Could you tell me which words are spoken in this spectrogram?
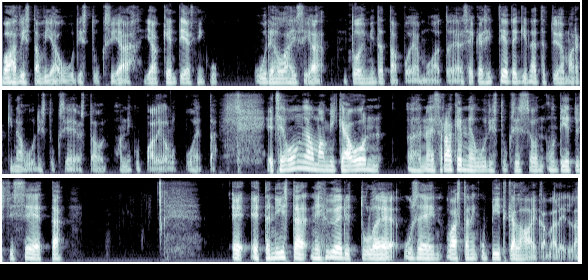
vahvistavia uudistuksia ja kenties niin kuin uudenlaisia toimintatapoja muotoja sekä sitten tietenkin näitä työmarkkinauudistuksia, joista on, on niin kuin paljon ollut puhetta. Et se ongelma, mikä on näissä rakenneuudistuksissa, on, on tietysti se, että E, että niistä ne hyödyt tulee usein vasta niin kuin pitkällä aikavälillä.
